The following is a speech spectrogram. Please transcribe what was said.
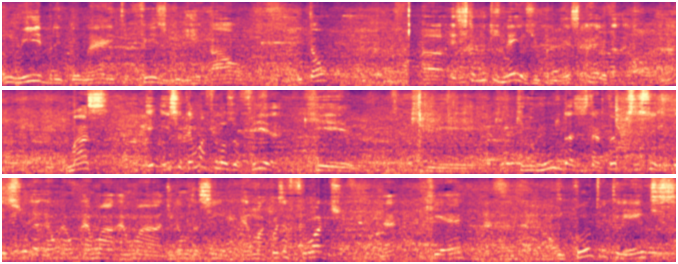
um híbrido né, entre físico e digital. Então, uh, existem muitos meios de empreender, essa é a realidade. Né? Mas isso tem uma filosofia que, que, que no mundo das startups isso, isso é, é, uma, é uma, digamos assim, é uma coisa forte, né? que é encontre clientes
